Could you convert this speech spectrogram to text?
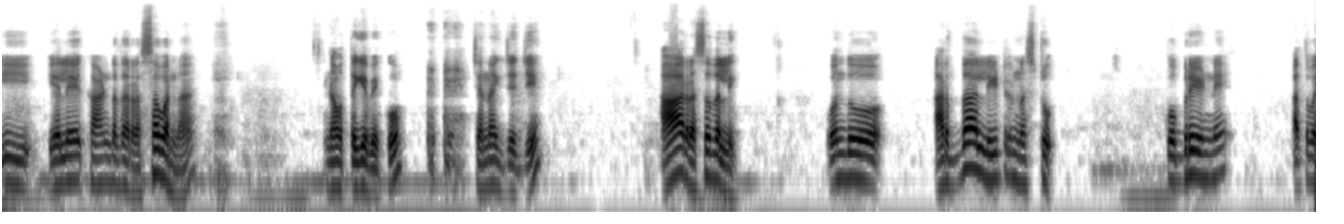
ಈ ಎಲೆ ಕಾಂಡದ ರಸವನ್ನ ನಾವು ತೆಗಿಬೇಕು. ಚೆನ್ನಾಗಿ ಜಜ್ಜಿ. ಆ ರಸದಲ್ಲಿ ಒಂದು ಅರ್ಧ ಲೀಟರ್ನಷ್ಟು ಕೊಬ್ಬರಿ ಎಣ್ಣೆ ಅಥವಾ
